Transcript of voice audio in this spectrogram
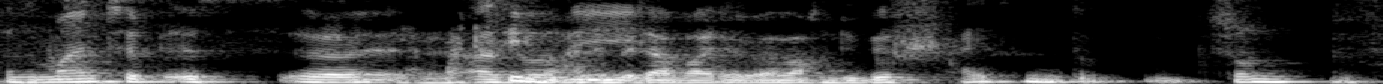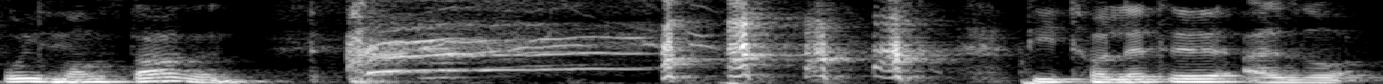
Also mein Tipp ist, äh, ja, also maximale die- Mitarbeiter überwachen. Die bescheißen schon, bevor die morgens da sind. Die Toilette also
